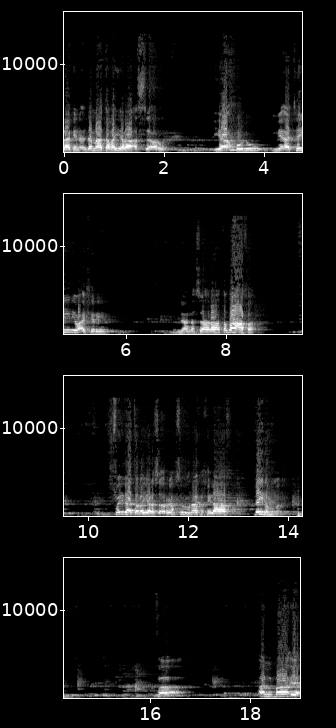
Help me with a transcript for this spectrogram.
لكن عندما تغير السعر يأخذ مئتين وعشرين لأن السعر تضاعف فإذا تغير السعر يحصل هناك خلاف بينهما فالبائع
